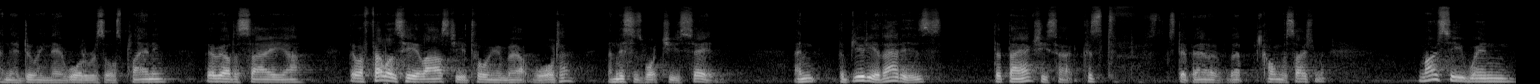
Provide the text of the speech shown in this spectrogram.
and they're doing their water resource planning, they'll be able to say, uh, there were fellows here last year talking about water, and this is what you said. And the beauty of that is that they actually say, because step out of that conversation, mostly when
